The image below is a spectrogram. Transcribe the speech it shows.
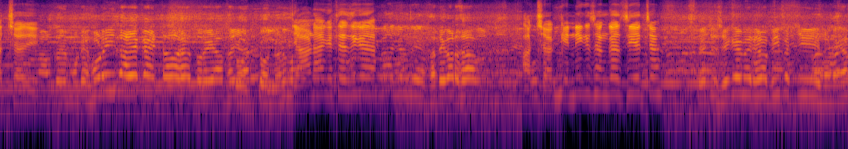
ਅੱਛਾ ਜੀ। ਨਾਲ ਦੇ ਮੁੰਡੇ। ਹੁਣੇ ਹੀ ਤਾਂ ਇਹ ਘੰਟਾ ਹੋਇਆ ਤੁਰੇ ਆ ਉੱਥੇ ਯਾਰ। ਢੋਲਣ ਜਾਣਾ ਕਿੱਥੇ ਸੀਗਾ? ਫਤਿਹਗੜ੍ਹ ਸਾਹਿਬ। ਅੱਛਾ ਕਿੰਨੀ ਕੁ ਸੰਗਤ ਸੀ ਇਹ ਚ? ਸੀਗੇ ਮੇਰੇ ਨਾਲ 20 25 ਹੋਣੇ ਆ।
